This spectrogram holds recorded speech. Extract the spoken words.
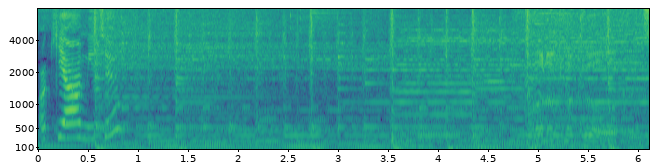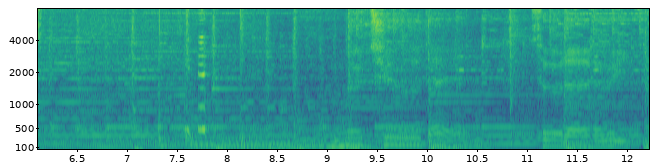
Or Kiwami 2? 貫いた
